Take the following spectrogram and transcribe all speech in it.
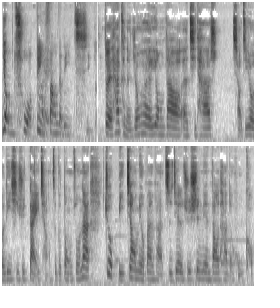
用错地方的力气，对他可能就会用到呃其他。小肌肉的力气去代偿这个动作，那就比较没有办法直接的去训练到他的虎口。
